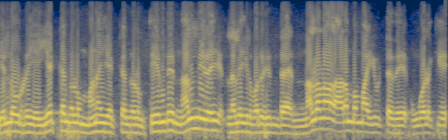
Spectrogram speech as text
எல்லோருடைய இயக்கங்களும் மன இயக்கங்களும் தீர்ந்து நல்நிலை நிலையில் வருகின்ற நல்ல நாள் ஆரம்பமாகிவிட்டது. உங்களுக்கு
